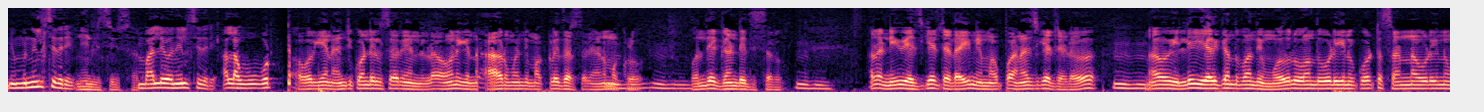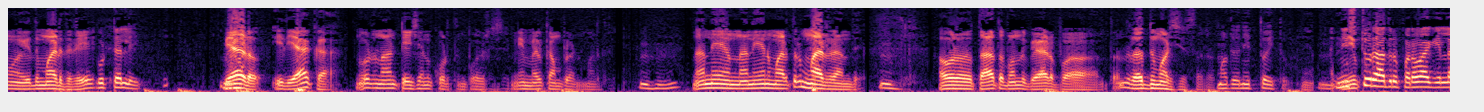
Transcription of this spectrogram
ನಿಮ್ಮ ನಿಲ್ಸಿದ್ರಿ? ನಿಲ್ಲಿಸಿವಿ ಸರ್. ಬಾಲ್ಯ ನಿಲ್ಸಿದ್ರಿ? ಅಲ್ಲ ಒಟ್ಟು ಅವ್ರಿಗೇನು ಹಂಚಿಕೊಂಡಿಲ್ಲ ಸರ್ ಏನಿಲ್ಲ. ಅವನಿಗೆ ಆರು ಮಂದಿ ಮಕ್ಕಳಿದ್ದಾರೆ ಸರ್ ಹೆಣ್ಮಕ್ಳು. ಒಂದೇ ಗಂಡ ಇದೆ ಸರ್. ಅಲ್ಲ ನೀವು ಎಜುಕೇಟೆಡ್ ಆಗಿ ನಿಮ್ಮ ಅಪ್ಪ ಅನ್ಎಜುಕೇಟೆಡ್. ನಾವು ಇಲ್ಲಿ ಹೇಳ್ಕೊಂತ ಬಂದಿವಿ. ಮೊದಲು ಒಂದು ಹುಡುಗಿನ ಕೊಟ್ಟು ಸಣ್ಣ ಹುಡುಗಿನ ಇದು ಮಾಡಿದ್ರಿ. ಗುಟ್ಟಲ್ಲಿ. ಬ್ಯಾಡ. ಇದು ಯಾಕ? ನೋಡ್ರಿ ನಾನು ಟೇಷನ್ ಕೊಡ್ತೀನಿ ಪೊಲೀಸ್ ನಿಮ್ಮ ಮೇಲೆ ಕಂಪ್ಲೇಂಟ್ ಮಾಡ್ತೀನಿ ಹ್ಮ್ ನಾನೇನು ಮಾಡ್ತಾರೆ ಮಾಡ್ರಿ ಅಂದೆ. ಅವರ ತಾತ ಬಂದು ಬೇಡಪ್ಪ ಅಂತಂದ್ರೆ ರದ್ದು ಮಾಡಿಸಿ ಸರ್ ಮದುವೆ ನಿತ್ತೋಯ್ತು ನಿಷ್ಠುರಾದ್ರೂ ಪರವಾಗಿಲ್ಲ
